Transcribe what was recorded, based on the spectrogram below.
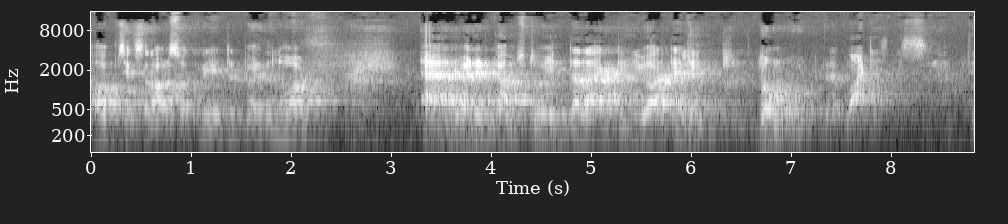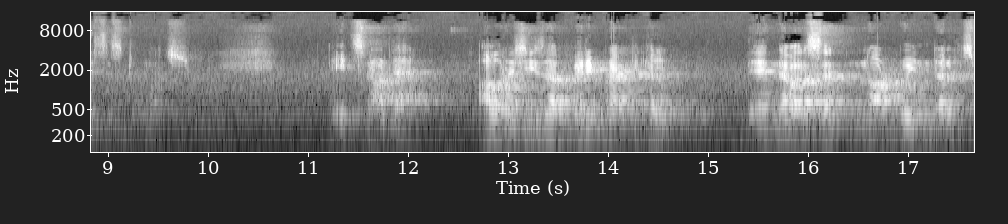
objects are also created by the Lord. When it comes to interacting, you are telling, don't do it. What is this? This is too much. It's not that. Our rishis are very practical. They never said not to indulge,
